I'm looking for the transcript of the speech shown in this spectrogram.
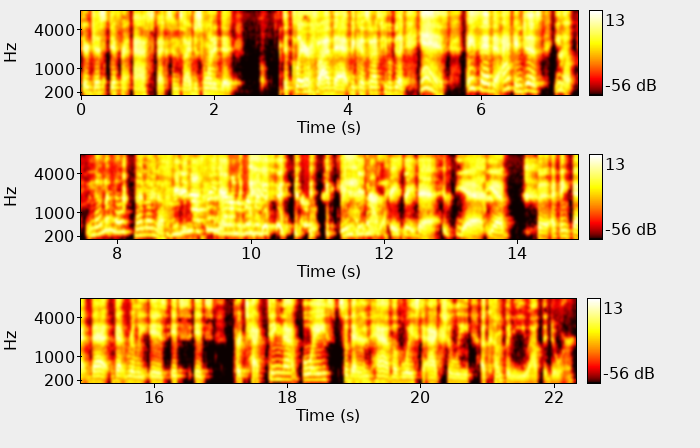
They're just different aspects. And so I just wanted to to clarify that because sometimes people be like, yes, they said that I can just, you know, no, no, no, no, no, no. We did not say that on the women. we did not say, say that. Yeah, yeah but I think that that that really is it's it's protecting that voice so that yeah. you have a voice to actually accompany you out the door.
